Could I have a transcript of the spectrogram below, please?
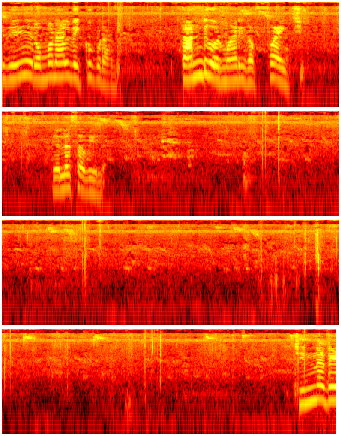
இது ரொம்ப நாள் வைக்கக்கூடாது. தண்டு ஒரு மாதிரி ரஃப் ஆயிடுச்சு. எலசாவே இல்லை சின்னதே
